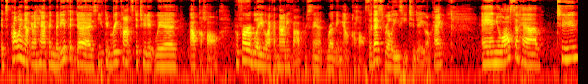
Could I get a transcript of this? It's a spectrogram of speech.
it's probably not going to happen, but if it does, you can reconstitute it with alcohol, preferably like a 95% rubbing alcohol. So that's real easy to do, okay? And you'll also have two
